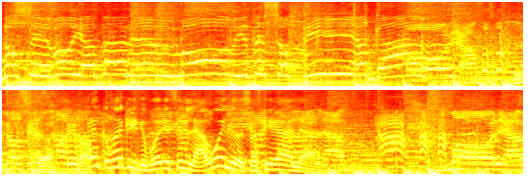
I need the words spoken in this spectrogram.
No te voy a dar el móvil de Sofía Gala. Moria, no seas Pero mala. Franco Macri, que podría ser el abuelo de Sofía Gala. Moria.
